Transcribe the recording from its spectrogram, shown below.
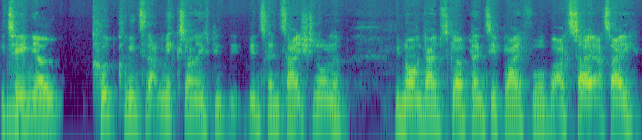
Coutinho mm. could come into that mix, and he's been, been sensational, and with nine games to go, plenty to play for. But I'd say I'd say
